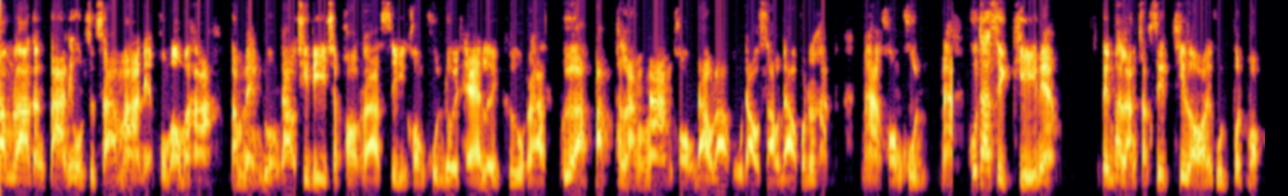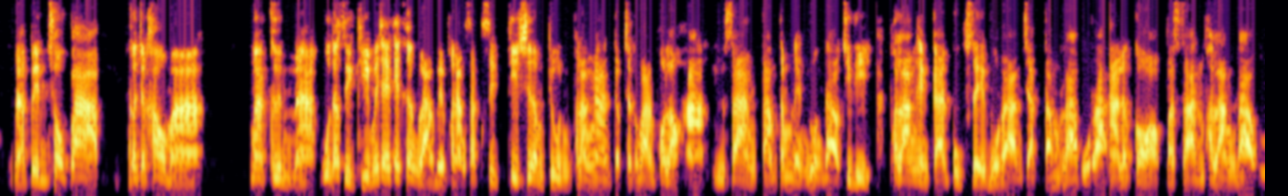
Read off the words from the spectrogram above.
ตำราต่างๆที่ผมศึกษามาเนี่ยผมเอามาหาตำแหน่งดวงดาวที่ดีเฉพาะราศีของคุณโดยแท้เลยคือราเพื่อปรับพลังงานของดาวราหูดาวเสาร์ดาวพฤหัสนะฮะของคุณนะฮะพุทธสิกขีเนี่ยเป็นพลังศักดิ์สิทธิ์ที่รอให้คุณปลดบล็อกนะเป็นโชคลาภก็จะเข้ามา มากขึ้นนะฮะพุทธสิขีไม่ใช่แค่เครื่องรางเป็นพลังศักดิ์สิทธิ์ที่เชื่อมจูนพลังงานกับจักรวาลเพราะเราหา หรือสร้างตามตำแหน่งดวงดาวที่ดี พลังแห่งการปลูกเสกโบราณจากตำราโบราณนะแล้วก็ประสานพลังราหู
